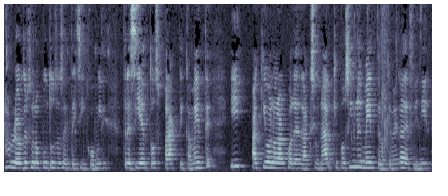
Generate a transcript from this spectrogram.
alrededor del 0.65300 prácticamente y aquí valorar cuál es el accionar que posiblemente lo que venga a definir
